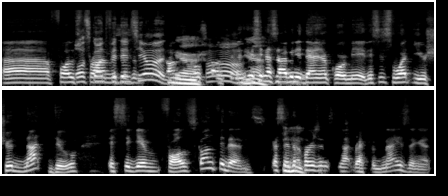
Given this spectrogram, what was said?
uh, false, false confidence yun. Yeah. False oh, confidence. Yeah. Yung sinasabi ni Daniel Cormier, this is what you should not do is to give false confidence kasi mm-hmm. the person's not recognizing it.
